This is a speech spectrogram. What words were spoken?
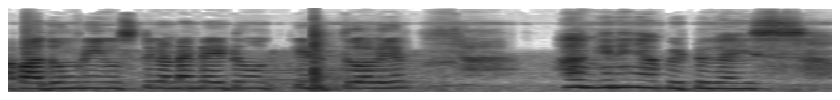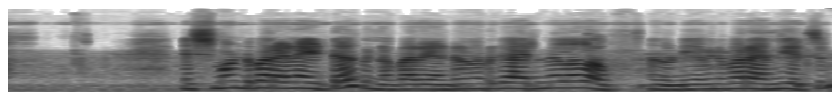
അപ്പോൾ അതും റീയൂസ്ഡ് കണ്ടന്റ് ആയിട്ട് എടുത്തു അവർ അങ്ങനെ ഞാൻ പെട്ടു ഗൈസ് വിഷമമുണ്ട് പറയാനായിട്ട്. പിന്നെ പറയേണ്ടിരുന്നത് കാര്യമില്ലല്ലോ അതുകൊണ്ട് ഞാൻ പിന്നെ പറയാമെന്ന് വിചാരിച്ചു.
